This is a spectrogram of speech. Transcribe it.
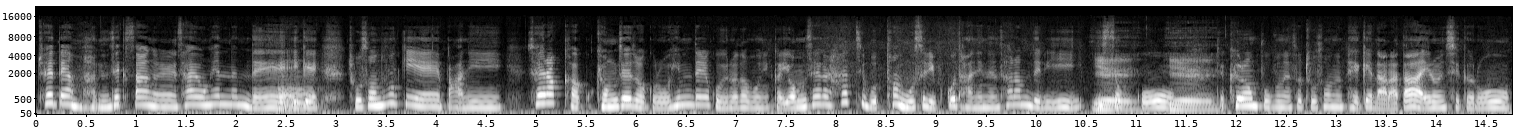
최대한 많은 색상을 사용했는데 어. 이게 조선 후기에 많이 쇠락하고 경제적으로 힘들고 이러다 보니까 염색을 하지 못한 옷을 입고 다니는 사람들이 예, 있었고 예. 이제 그런 부분에서 조선은 백의 나라다 이런 식으로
